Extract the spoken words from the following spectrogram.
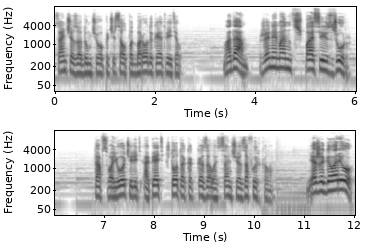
Санчо задумчиво почесал подбородок и ответил. «Madame, je ne mange pas six jours!» Та, в свою очередь, опять что-то, как казалось, Санчо зафыркала. «Я же говорю,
